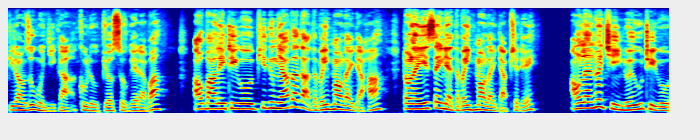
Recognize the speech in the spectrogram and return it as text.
ပြည်ထောင်စုဝန်ကြီးကအခုလိုပြောဆိုခဲ့တာပါ။အောက်ပါလီတီကိုပြည်သူများဘက်ကတပိတ်မှောက်လိုက်တာဟာတော်လန်ရေးစိတ်နဲ့တပိတ်မှောက်လိုက်တာဖြစ်တယ်။ အောင်လန်လွင့်ချီຫນွေဦးထီကို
